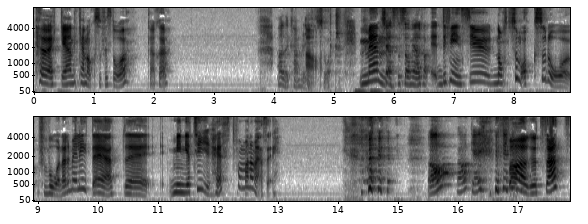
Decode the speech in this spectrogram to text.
Höken kan också förstå, kanske. Ja, det kan bli Ja. svårt. Men Känns det som i alla fall. det finns ju något som också då förvånade mig lite är att eh, miniatyrhäst får man ha med sig. Ja, ja okej. Förutsatt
